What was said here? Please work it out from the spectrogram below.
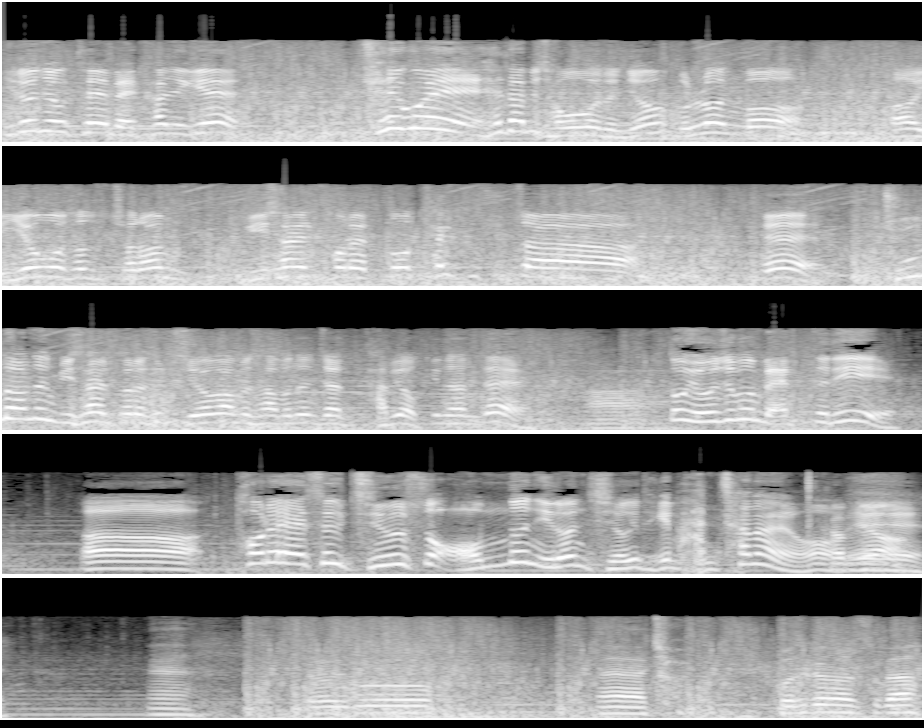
이런 형태의 메카닉에 최고의 해답이 저거거든요. 물론 뭐, 어, 이영호 선수처럼 미사일 터렛도 탱크 숫자에 준하는 미사일 터렛을 지어가면서 하면은 이제 답이 없긴 한데, 아, 또 요즘은 맵들이 어, 터렛을 지을 수 없는 이런 지형이 되게 많잖아요. 그럼요. 예. 예, 결국 예, 저, 고석현 선수가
